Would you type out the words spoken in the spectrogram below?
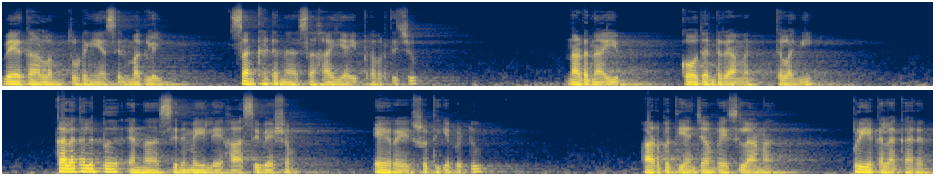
വേതാളം തുടങ്ങിയ സിനിമകളിൽ സംഘടന സഹായിയായി പ്രവർത്തിച്ചു. നടനായും കോദണ്ഡരാമൻ തിളങ്ങി. കലകലപ്പ് എന്ന സിനിമയിലെ ഹാസ്യവേഷം ഏറെ ശ്രദ്ധിക്കപ്പെട്ടു. അറുപത്തിയഞ്ചാം വയസ്സിലാണ് പ്രിയ കലാകാരൻ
